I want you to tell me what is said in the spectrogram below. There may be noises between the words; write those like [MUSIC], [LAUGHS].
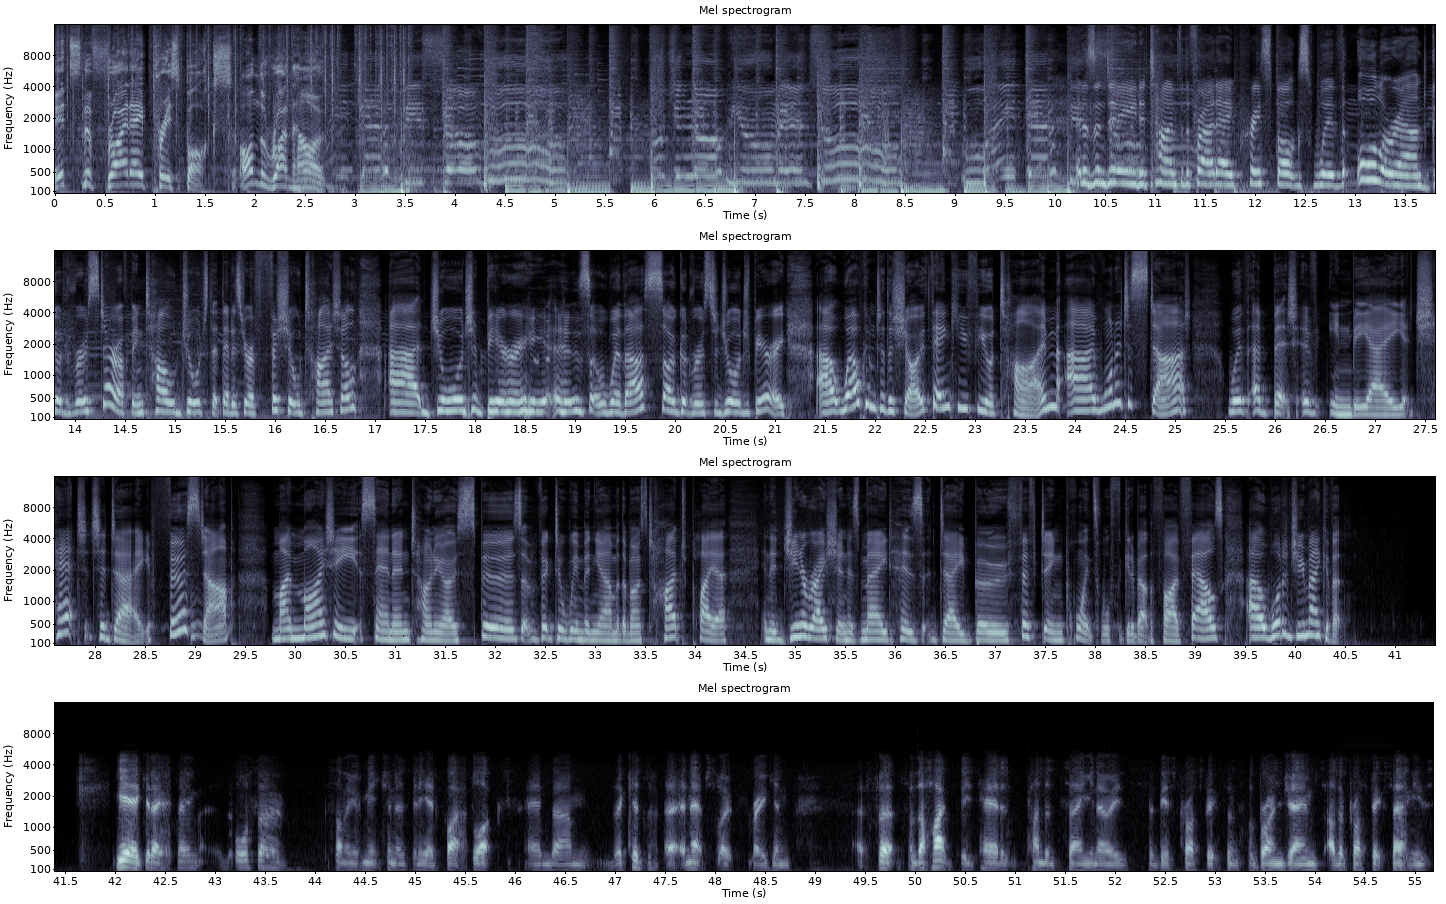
It's the Friday press box on the run home. It is indeed a time for the Friday press box with all around good rooster. I've been told, George, that that is your official title. Uh, George Berry [LAUGHS] is with us. So good rooster, George Berry. Uh, welcome to the show. Thank you for your time. I wanted to start with a bit of NBA chat today. First up, my mighty San Antonio Spurs, Victor Wembanyama, the most hyped player in a generation, has made his debut. 15 points. We'll forget about the five fouls. Uh, what did you make of it? Yeah, g'day team. Also, something I've mentioned is that he had five blocks, and um, the kid's an absolute freak. And uh, for, for the hype that he's had, and pundits saying, you know, he's the best prospect since LeBron James, other prospects saying he's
